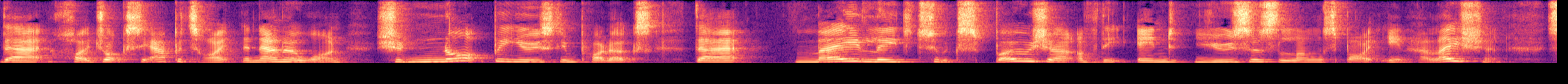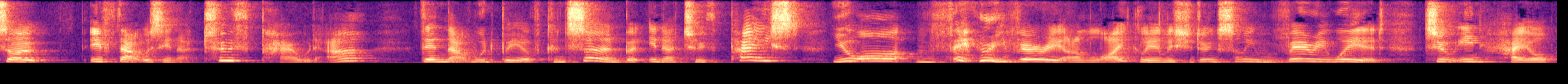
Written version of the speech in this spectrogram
that hydroxyapatite, the nano one, should not be used in products that may lead to exposure of the end user's lungs by inhalation. So if that was in a tooth powder, then that would be of concern. But in a toothpaste, you are very, very unlikely, unless you're doing something very weird, to inhale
